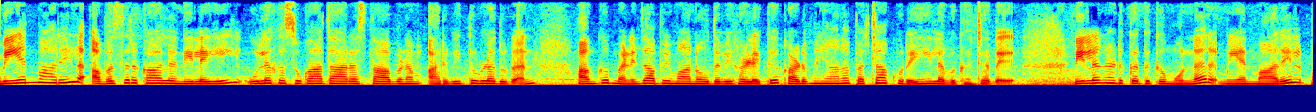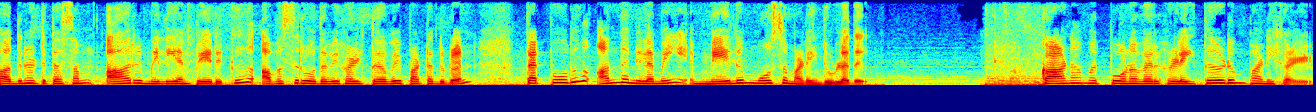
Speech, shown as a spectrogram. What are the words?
மியன்மாரில் அவசரகால நிலையை உலக சுகாதார ஸ்தாபனம் அறிவித்துள்ளதுடன் அங்கு மனிதாபிமான உதவிகளுக்கு கடுமையான பற்றாக்குறை நிலவுகின்றது. நிலநடுக்கத்துக்கு முன்னர் மியன்மாரில் பதினெட்டு தசம் ஆறு மில்லியன் பேருக்கு அவசர உதவிகள் தேவைப்பட்டதுடன் தற்போது அந்த நிலைமை மேலும் மோசமடைந்துள்ளது. காணாமற் போனவர்களை தேடும் பணிகள்.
